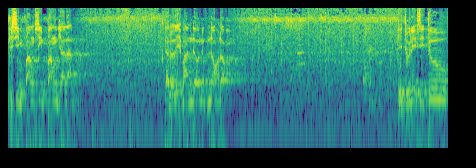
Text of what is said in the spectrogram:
Di simpang-simpang jalan. Kalau lihat bandar ni penuh dah. Ditulis itu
